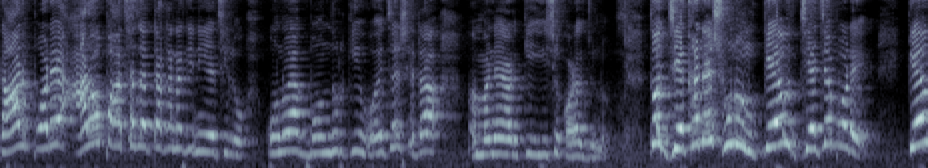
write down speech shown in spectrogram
তারপরে আরও পাঁচ হাজার টাকা নাকি নিয়েছিল। কোনো এক বন্ধুর কি হয়েছে সেটা মানে আর কি ইসে করার জন্য। তো যেখানে শুনুন, কেউ চেঁচে পড়ে কেউ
